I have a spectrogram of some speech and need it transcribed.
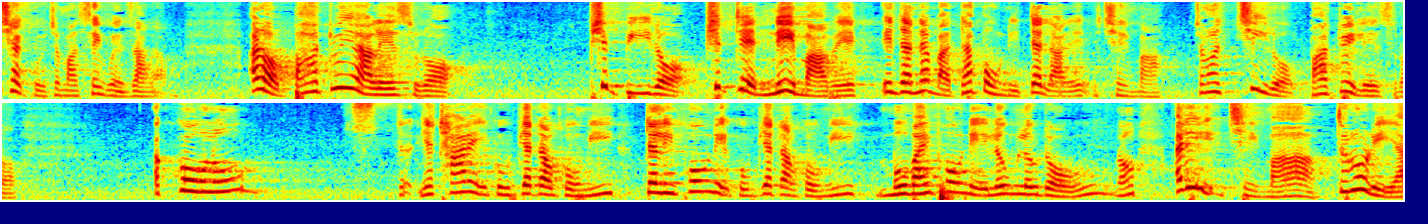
ချက်ကိုကျွန်မစိတ်ဝင်စားတာပါအဲ့တော့ဘာတွေ့ရလဲဆိုတော့ဖြစ်ပြီးတော့ဖြစ်တဲ့နေ့မှာပဲအင်တာနက်မှာဓာတ်ပုံတွေတက်လာတဲ့အချိန်မှာကျွန်မကြည့်တော့ဘာတွေ့လဲဆိုတော့အကုန်လုံးရထားတွေအကုန်ပြတ်တော့ကုန်ပြီတယ်လီဖုန်းတွေအကုန်ပြတ်တော့ကုန်ပြီမိုဘိုင်းဖုန်းတွေအလုံးမလုပ်တော့ဘူးเนาะအဲ့ဒီအချိန်မှာသူတို့တွေက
